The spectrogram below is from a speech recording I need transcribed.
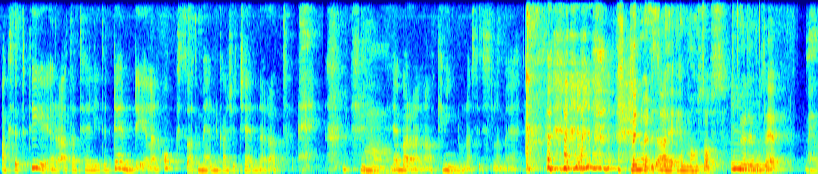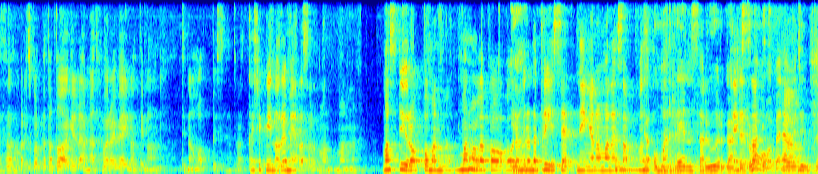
accepterat att det är lite den delen också, att män kanske känner att äh, det är bara något kvinnorna sysslar med. Men nu är det så, Så. hemma hos oss. Hur är det hos er? Men jag tror att man bara ska orka ta tag i det där med att föra iväg någon till någon, till någon loppis. Jag tror att kanske kvinnor är mer så att man, man, man styr upp och man, man håller på både Ja. med den där prissättningen och man är så... Man, Ja, och man rensar ur garderoben. Exakt, ja. Jag vet inte,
